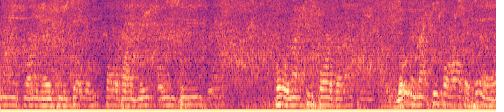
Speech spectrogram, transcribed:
Nice line there. He's followed by Nate not too far back. Logan not too far off of him.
